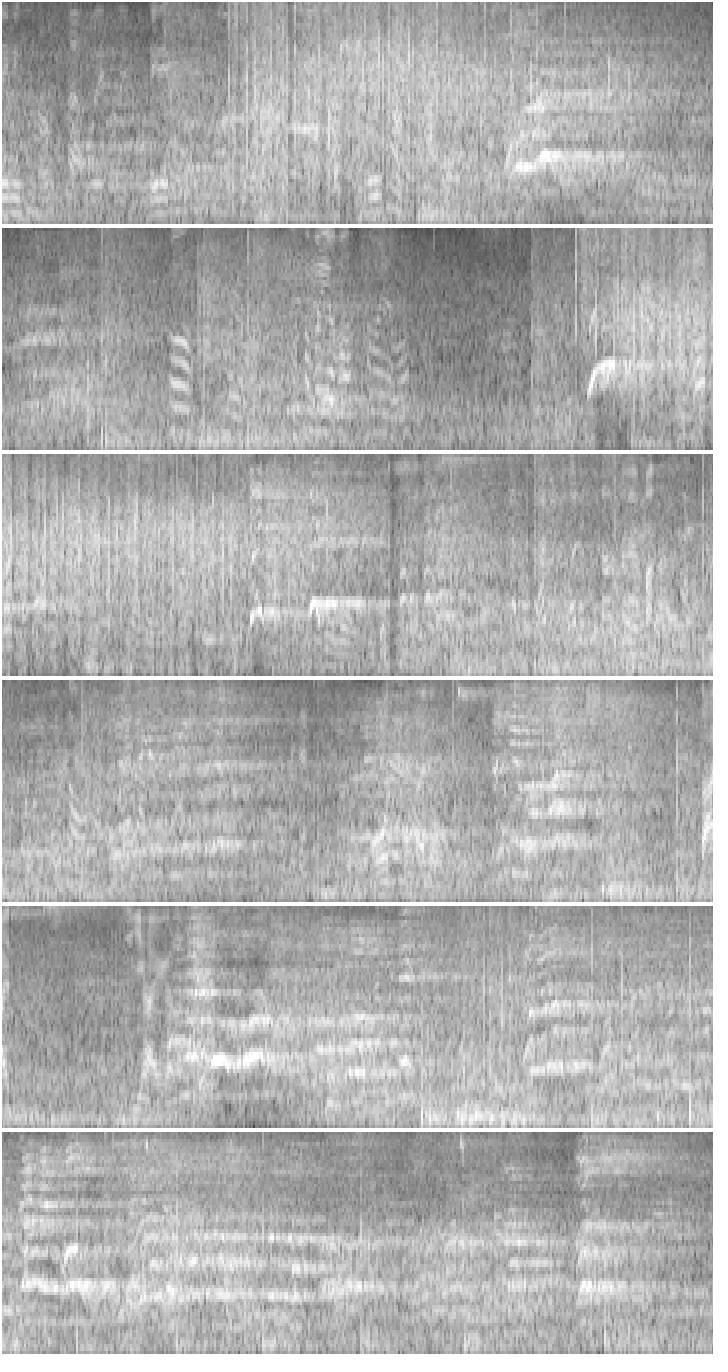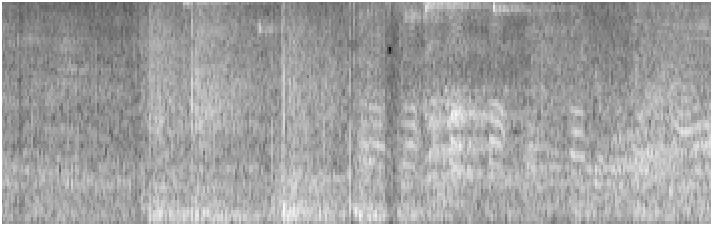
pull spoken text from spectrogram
對面出口。你哋出口。你哋差唔多八嘅。哦，係咪入啊？係咪入啊？係咪啊？問下其實我而家諗係咪啫？我冇睇到，但係似係㗎。即係個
